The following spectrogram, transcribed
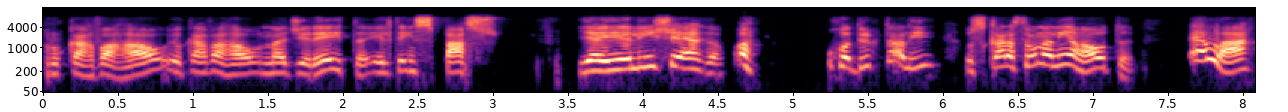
para o Carvajal, e o Carvajal na direita ele tem espaço. E aí ele enxerga. Oh, o Rodrigo está ali, os caras estão na linha alta. É lá.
